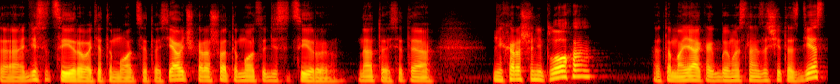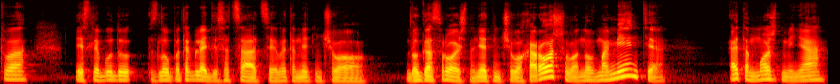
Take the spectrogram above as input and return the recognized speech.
э, диссоциировать от эмоций. То есть я очень хорошо от эмоций диссоциирую. Да? То есть это не хорошо, не плохо, это моя как бы эмоциональная защита с детства. Если буду злоупотреблять диссоциацией, в этом нет ничего долгосрочно, нет ничего хорошего, но в моменте это может меня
